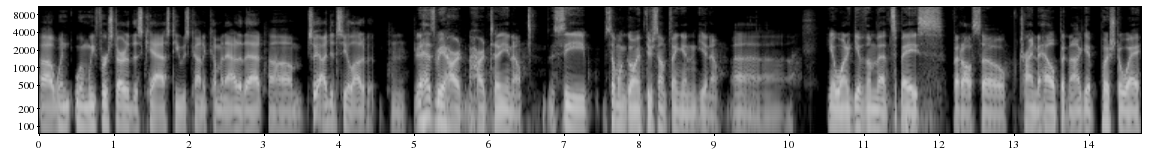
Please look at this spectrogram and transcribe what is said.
Uh, when when we first started this cast, he was kind of coming out of that. Um, so yeah, I did see a lot of it. Hmm. It has to be hard, hard to you know see someone going through something and you know, uh, you know, want to give them that space, but also trying to help but not get pushed away.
